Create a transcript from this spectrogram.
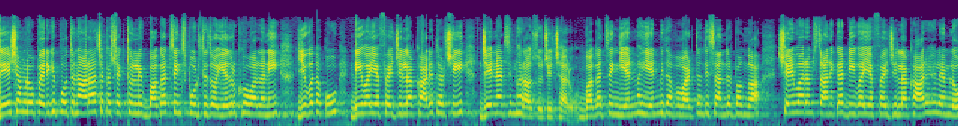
దేశంలో పెరిగిపోతున్న అరాచక శక్తుల్ని భగత్ సింగ్ స్ఫూర్తితో ఎదుర్కోవాలని యువతకు డివైఎఫ్ఐ జిల్లా కార్యదర్శి జె నరసింహారావు సూచించారు. భగత్ సింగ్ ఎనభై ఎనిమిదవ వర్ధంతి సందర్భంగా శనివారం స్థానిక డివైఎఫ్ఐ జిల్లా కార్యాలయంలో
